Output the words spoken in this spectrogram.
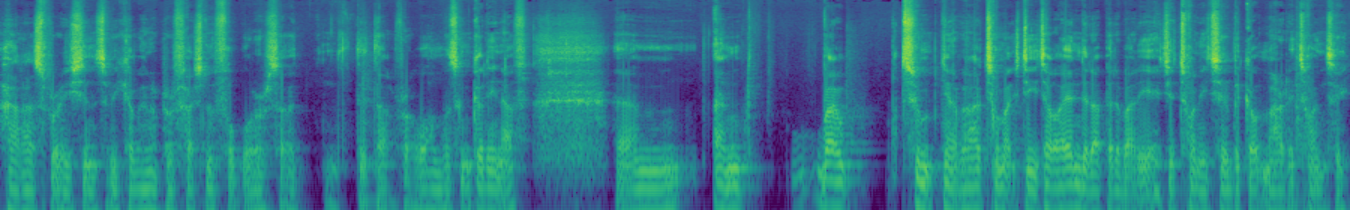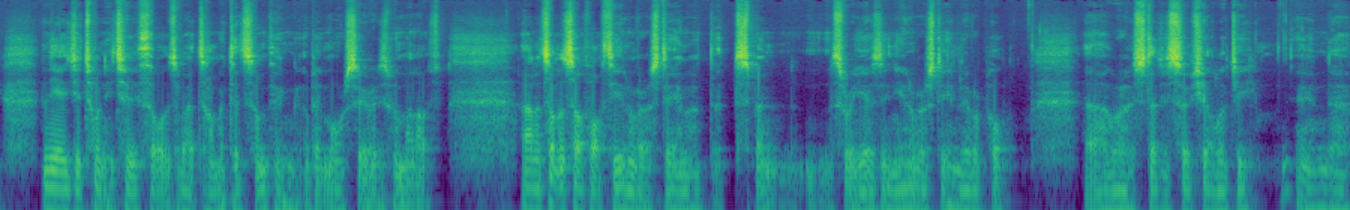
had aspirations to becoming a professional footballer, so I did that for a while. and wasn't good enough, um, and well, too, you know, without too much detail, I ended up at about the age of 22, but got married at 20. And the age of 22, thought it was about time I did something a bit more serious with my life. And I took myself off to university, and I spent three years in university in Liverpool, uh, where I studied sociology. And uh,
